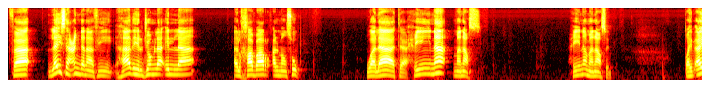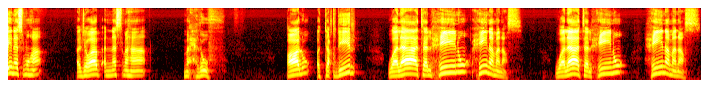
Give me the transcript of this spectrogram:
فليس عندنا في هذه الجملة إلا الخبر المنصوب ولا تحين مناص. حين مناص. طيب أين اسمها؟ الجواب أن اسمها محذوف. قالوا التقدير ولا تلحين حين مناص. ولا تلحين حين مناص.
